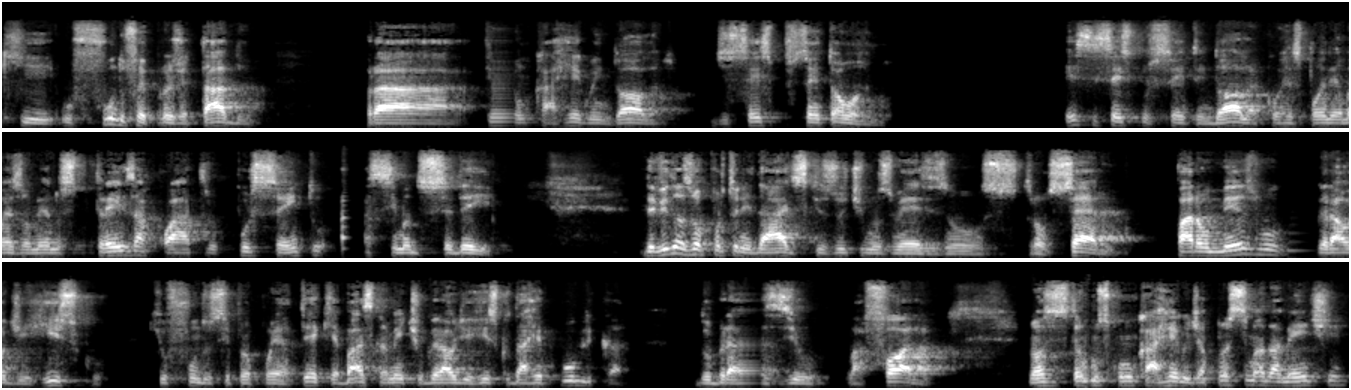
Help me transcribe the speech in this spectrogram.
que o fundo foi projetado para ter um carrego em dólar de 6% ao ano. Esse 6% em dólar corresponde a mais ou menos 3 a 4% acima do CDI. Devido às oportunidades que os últimos meses nos trouxeram, para o mesmo grau de risco que o fundo se propõe a ter, que é basicamente o grau de risco da República do Brasil lá fora, nós estamos com um carrego de aproximadamente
